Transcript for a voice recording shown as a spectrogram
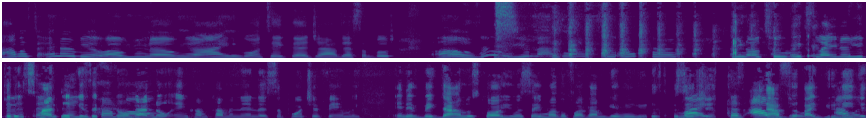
how was the interview? Oh, you know, you know, I ain't even going to take that job. That's a bullshit. Oh, really? You're not going to? Okay. You know, two weeks later, you do the same My thing thing. is, You if you don't got no income coming in to support your family, and if McDonald's call you and say, "Motherfucker, I'm giving you this position," Right, because I I feel like you I need to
